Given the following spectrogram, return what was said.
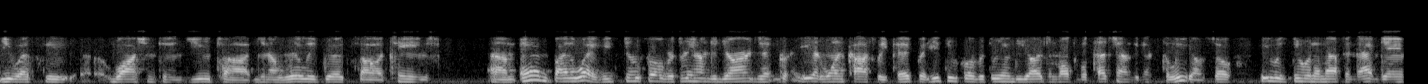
USC, Washington, Utah, you know, really good, solid teams. Um, and by the way, he threw for over 300 yards. He had one costly pick, but he threw for over 300 yards and multiple touchdowns against Toledo. So he was doing enough in that game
